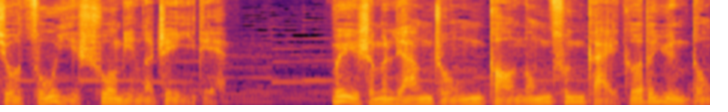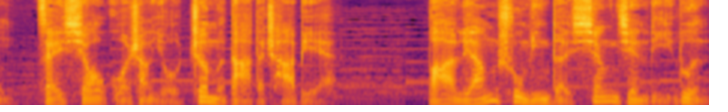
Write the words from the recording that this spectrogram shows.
就足以说明了这一点。为什么两种搞农村改革的运动在效果上有这么大的差别？把梁漱溟的乡建理论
